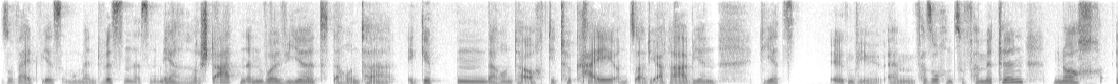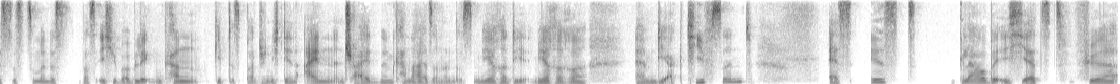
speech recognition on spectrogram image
soweit wir es im Moment wissen. Es sind mehrere Staaten involviert, darunter Ägypten, darunter auch die Türkei und Saudi-Arabien, die jetzt irgendwie ähm, versuchen zu vermitteln. Noch ist es zumindest, was ich überblicken kann, gibt es praktisch nicht den einen entscheidenden Kanal, sondern es mehrere, die, mehrere ähm, die aktiv sind. Es ist glaube ich, jetzt für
